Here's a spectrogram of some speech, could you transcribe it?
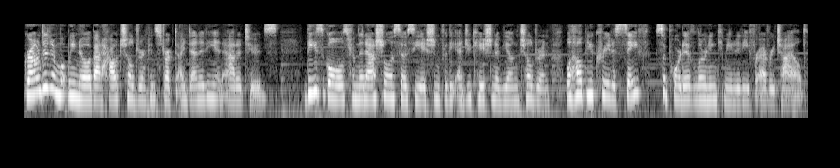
Grounded in what we know about how children construct identity and attitudes, these goals from the National Association for the Education of Young Children will help you create a safe, supportive learning community for every child.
